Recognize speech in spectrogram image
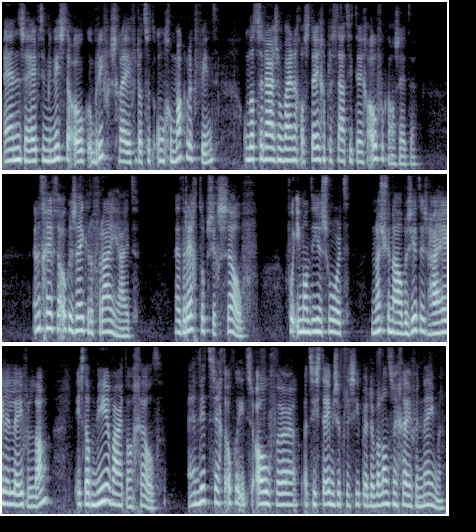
En ze heeft de minister ook een brief geschreven dat ze het ongemakkelijk vindt, omdat ze daar zo weinig als tegenprestatie tegenover kan zetten. En het geeft haar ook een zekere vrijheid. Het recht op zichzelf. Voor iemand die een soort nationaal bezit is haar hele leven lang, is dat meer waard dan geld. En dit zegt ook wel iets over het systemische principe de balans in geven en nemen.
